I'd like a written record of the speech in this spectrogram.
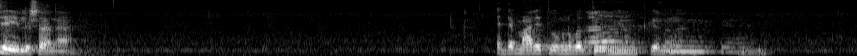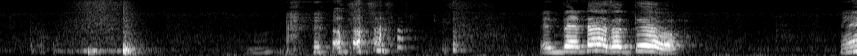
ചെയ്യില്ല ഷാന. എന്റെ മാലി തൂങ്ങണ പോലെ തൂങ്ങി നിൽക്കണ് എന്താണ്ടാ സത്യോ? ഏ?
